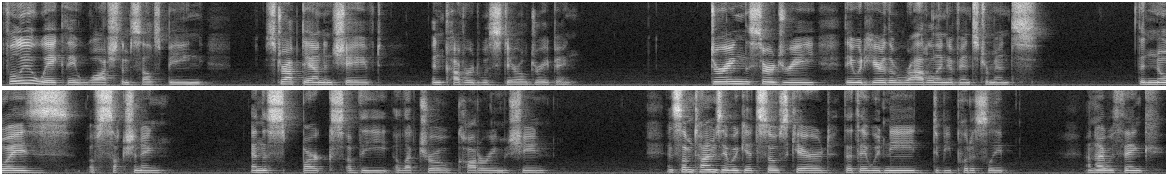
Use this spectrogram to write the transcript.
Fully awake, they watched themselves being strapped down and shaved and covered with sterile draping. During the surgery, they would hear the rattling of instruments, the noise of suctioning, and the sparks of the electrocautery machine. And sometimes they would get so scared that they would need to be put asleep. And I would think,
